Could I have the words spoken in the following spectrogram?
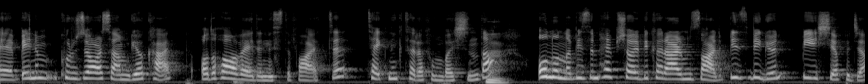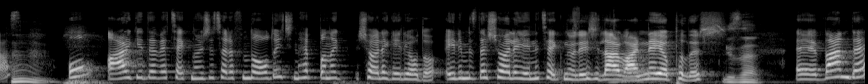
e, benim kurucu ortağım Gökalp. O da Huawei'den istifa etti. Teknik tarafın başında. Hmm. Onunla bizim hep şöyle bir kararımız vardı. Biz bir gün bir iş yapacağız. Hmm. O ARGE'de ve teknoloji tarafında olduğu için hep bana şöyle geliyordu. Elimizde şöyle yeni teknolojiler var. Ne yapılır? Güzel. Ee, ben de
